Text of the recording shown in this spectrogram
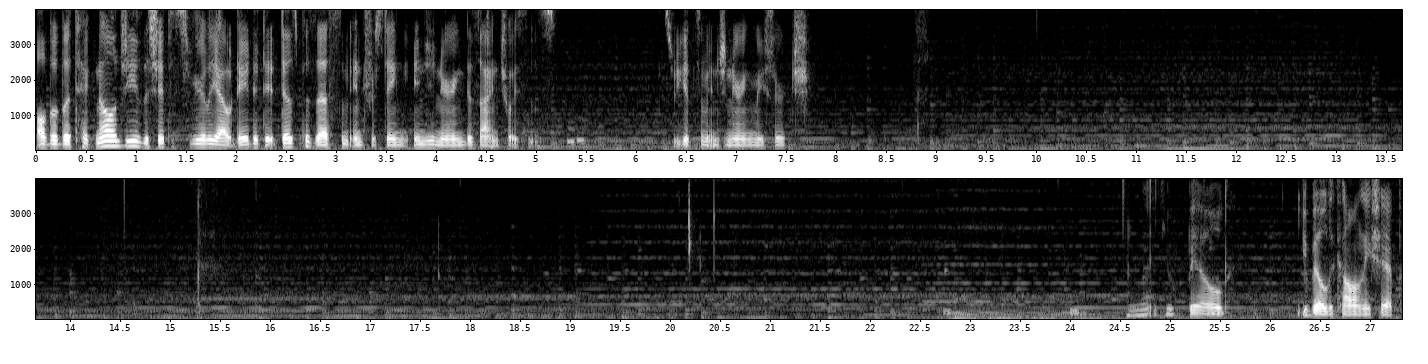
Although the technology of the ship is severely outdated, it does possess some interesting engineering design choices. So we get some engineering research. You build? You build a colony ship.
